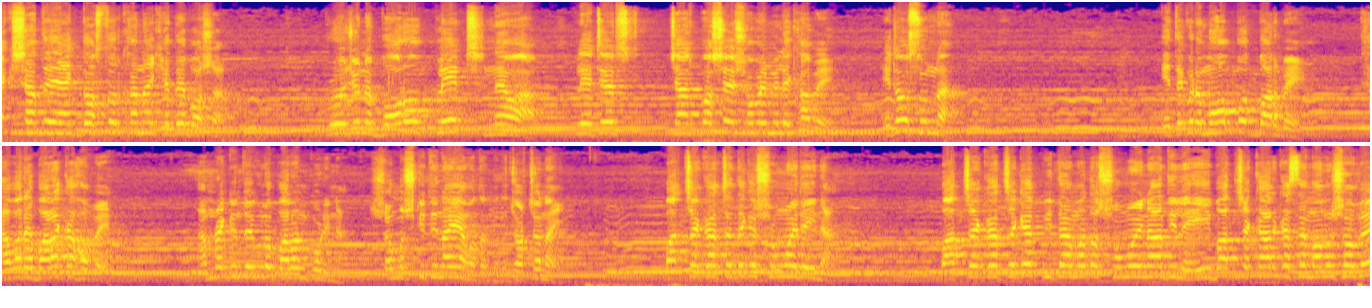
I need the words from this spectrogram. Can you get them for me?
একসাথে এক দস্তরখানায় খেতে বসা। প্রয়োজনে বড় প্লেট নেওয়া প্লেটের চারপাশে সবাই মিলে খাবে। এটাও শোন না এতে করে মহব্বত বাড়বে, খাবারে বারাকা হবে। আমরা কিন্তু এগুলো পালন করি না। সংস্কৃতি নাই আমাদের মধ্যে, চর্চা নাই। বাচ্চা কাচ্চা থেকে সময় দেই না। বাচ্চা কাচ্চাকে পিতা মাতা সময় না দিলে এই বাচ্চা কার কাছে মানুষ হবে?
